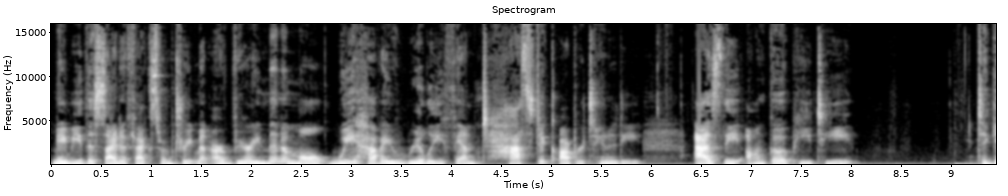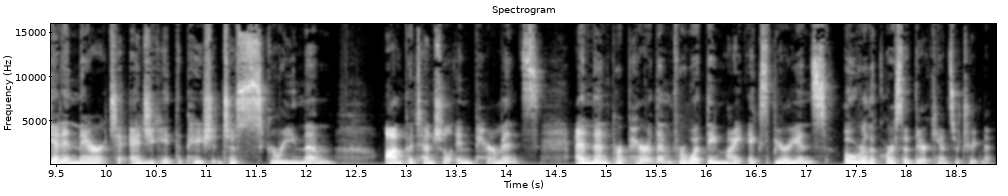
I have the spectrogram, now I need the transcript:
maybe the side effects from treatment are very minimal, we have a really fantastic opportunity as the Onco PT to get in there to educate the patient, to screen them on potential impairments, and then prepare them for what they might experience over the course of their cancer treatment.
